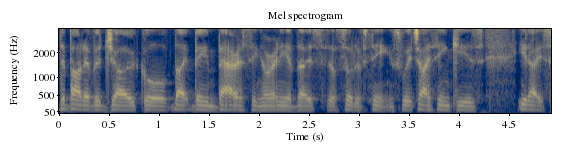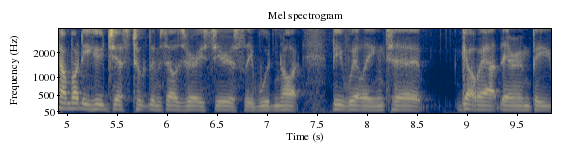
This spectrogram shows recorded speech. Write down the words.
the butt of a joke or like be embarrassing or any of those sort of things, which I think is you know somebody who just took themselves very seriously would not be willing to go out there and be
